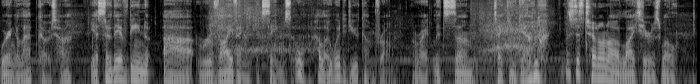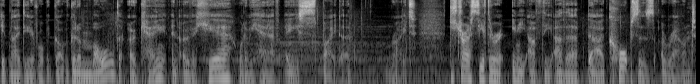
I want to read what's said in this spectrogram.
wearing a lab coat, huh? Yeah, so they've been uh, reviving, it seems. Oh, hello, where did you come from? All right, let's um, take you down. let's just turn on our light here as well to get an idea of what we've got. We've got a mold, okay, and over here, what do we have? A spider, right. Just trying to see if there are any of the other uh, corpses around.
